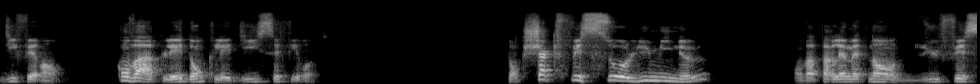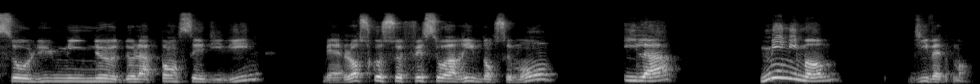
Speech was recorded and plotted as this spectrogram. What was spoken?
différents, qu'on va appeler donc les dix séphirotes. Donc chaque faisceau lumineux, on va parler maintenant du faisceau lumineux de la pensée divine, lorsque ce faisceau arrive dans ce monde, il a minimum dix vêtements.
